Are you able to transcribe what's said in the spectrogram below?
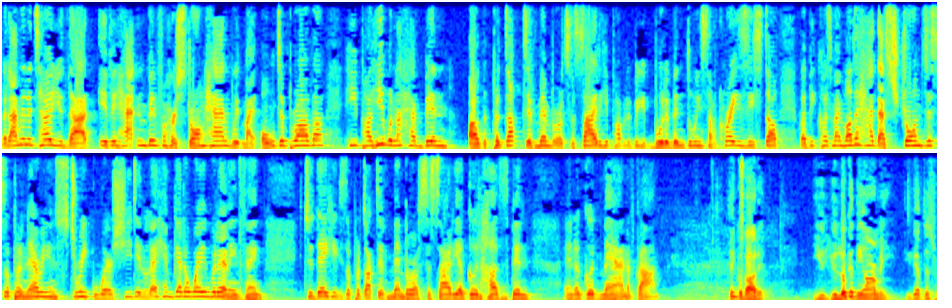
But I'm going to tell you that if it hadn't been for her strong hand with my older brother, he, he would not have been a productive member of society. He probably would have been doing some crazy stuff. But because my mother had that strong disciplinarian streak where she didn't let him get away with anything, Today, he's a productive member of society, a good husband, and a good man of God. Think about it. You, you look at the army. You get this,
